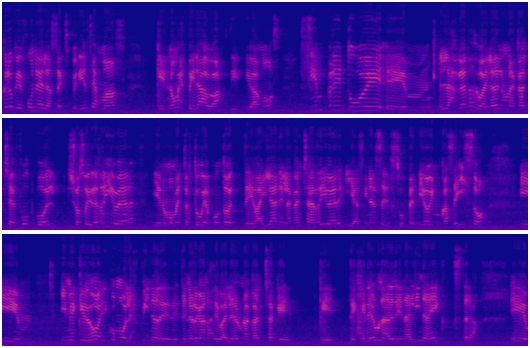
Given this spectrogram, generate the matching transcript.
Creo que fue una de las experiencias más que no me esperaba, digamos, siempre tuve em, las ganas de bailar en una cancha de fútbol. Yo soy de River y en un momento estuve a punto de, bailar en la cancha de River y al final se suspendió y nunca se hizo. Y, me quedó ahí como la espina de, tener ganas de bailar en una cancha que, te genera una adrenalina extra. Em,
